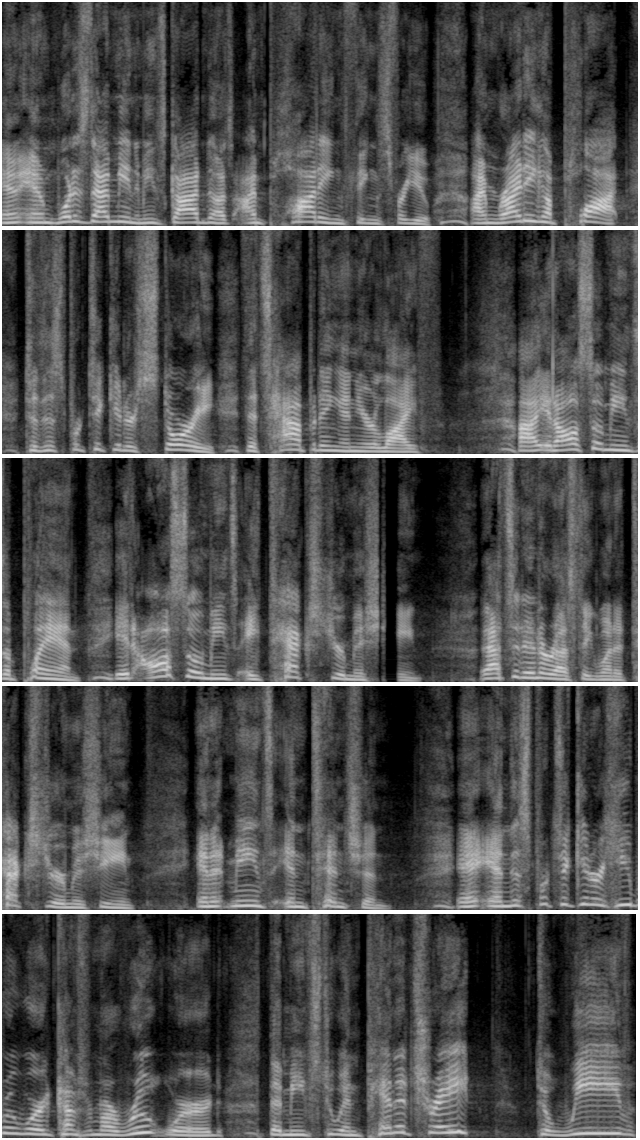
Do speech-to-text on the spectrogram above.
And, and what does that mean? It means God knows I'm plotting things for you. I'm writing a plot to this particular story that's happening in your life. Uh, it also means a plan, it also means a texture machine. That's an interesting one, a texture machine. And it means intention. And, and this particular Hebrew word comes from a root word that means to impenetrate, to weave,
